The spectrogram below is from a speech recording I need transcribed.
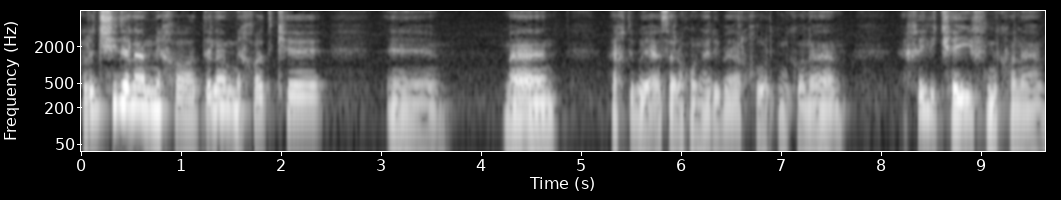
حالا چی دلم می‌خواد؟ دلم می‌خواد که من وقتی با یه اثر هنری برخورد می‌کنم خیلی کیف می‌کنم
